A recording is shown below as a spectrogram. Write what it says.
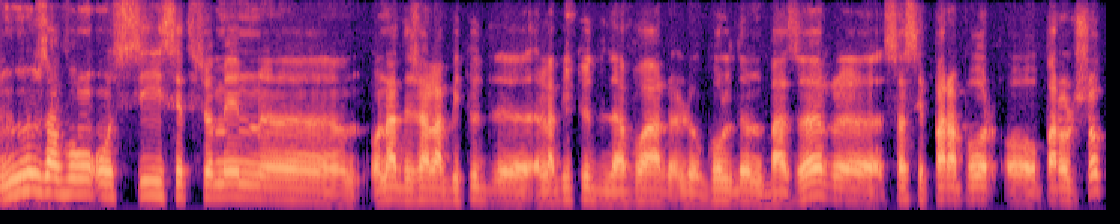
nous avons aussi cette semaine, on a déjà l'habitude d'avoir le Golden Buzzer. ça, c'est par rapport aux paroles choc.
